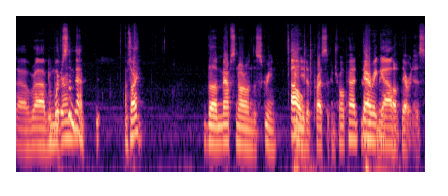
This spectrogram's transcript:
So uh, remove Where's the map? I'm sorry. The map's not on the screen. Oh. You need to press the control pad. There we go. Oh, there it is.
